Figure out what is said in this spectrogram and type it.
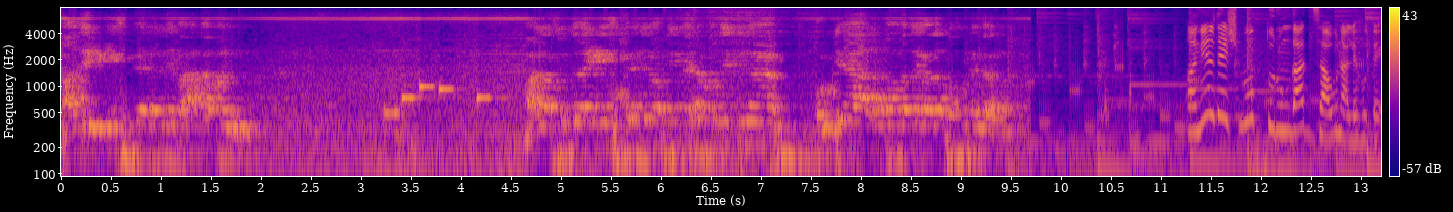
आज बाबतीत पद्धतीनं खोट्या आरोपामध्ये मला आलं अनिल देशमुख तुरुंगात जाऊन आले होते.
